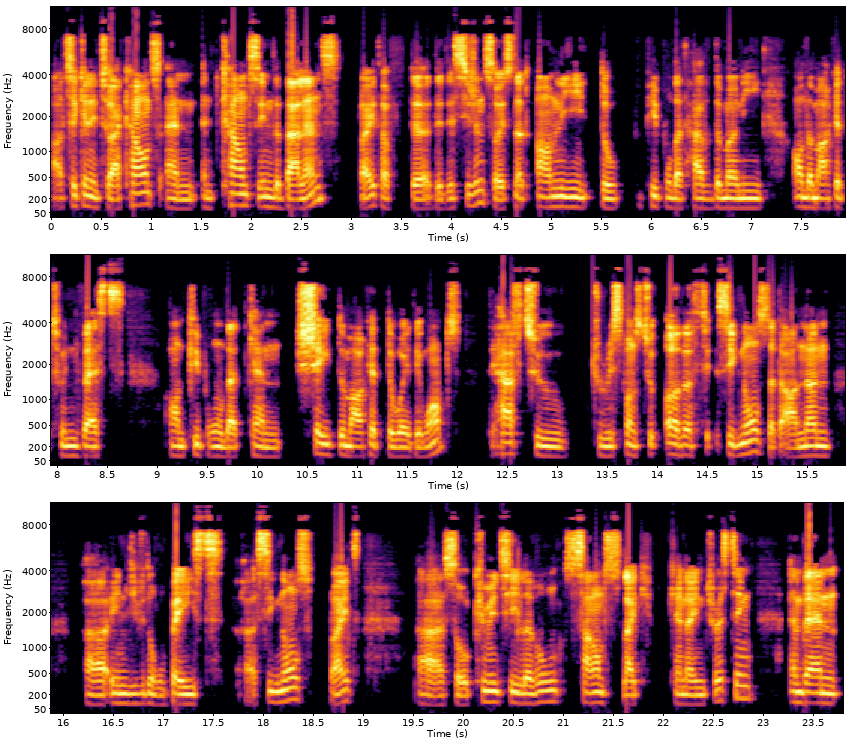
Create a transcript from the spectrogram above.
are taken into account and, and counts in the balance right, of the, the decision. So it's not only the people that have the money on the market to invest on people that can shape the market the way they want. They have to to respond to other th- signals that are non uh, individual based uh, signals, right? Uh, so community level sounds like kind of interesting, and then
